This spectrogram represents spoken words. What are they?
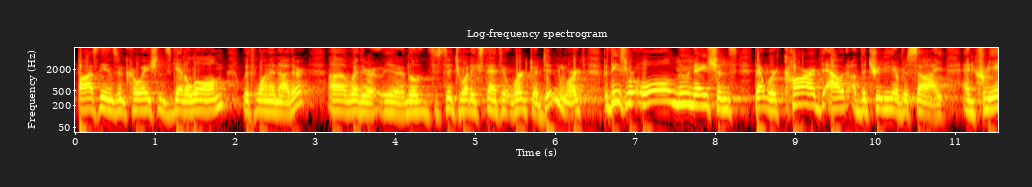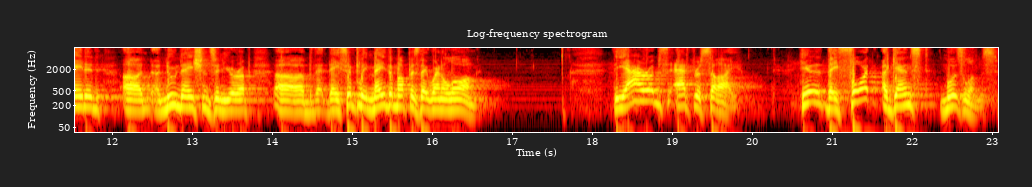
Bosnians, and Croatians get along with one another, uh, whether you know, to what extent it worked or didn't work. But these were all new nations that were carved out of the Treaty of Versailles and created uh, new nations in Europe. Uh, they simply made them up as they went along. The Arabs at Versailles here, they fought against Muslims.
